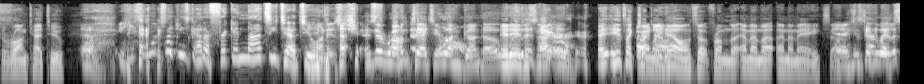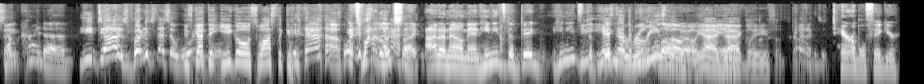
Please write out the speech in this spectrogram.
The wrong tattoo. He looks like he's got a freaking Nazi tattoo on his chest. Is it wrong tattoo on Gung Ho? It Look is. It's not. hair. It's like Oh, I Chuck know. Liddell, so from the MMA. MMA so Yeah, This he's is got exactly what it like some like. kind of. He does. What is that? A war he's got the eagle swastika. Yeah, what It's is what it looks like. I don't know, man. He needs the big. He needs He, the he big has to have the Marine Marines logo. logo. Yeah, exactly. It's so dumb. It's a terrible figure.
